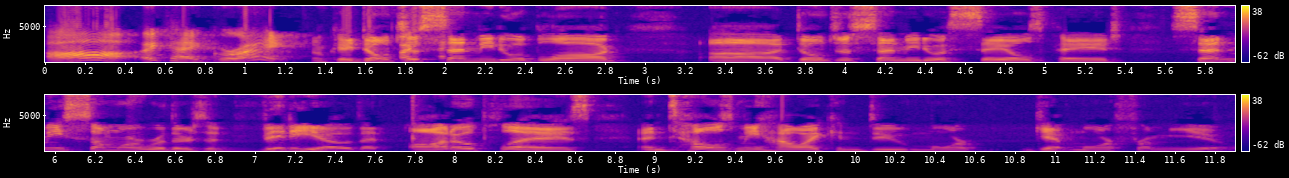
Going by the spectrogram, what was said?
Ah, okay, great. Okay, don't just Okay. send me to a blog. Uh, don't just send me to a sales page. Send me somewhere where there's a video that auto plays and tells me how I can do more, get more from you.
